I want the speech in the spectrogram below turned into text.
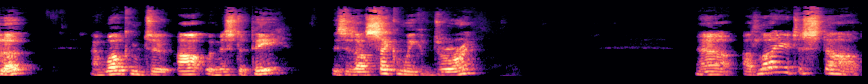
Hello and welcome to Art with Mr P. This is our second week of drawing. Now I'd like you to start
